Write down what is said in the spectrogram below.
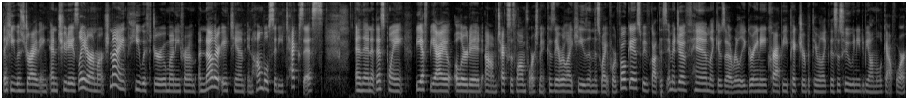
that he was driving. And two days later, on March 9th, he withdrew money from another ATM in Humble City, Texas. And then at this point, the FBI alerted um, Texas law enforcement because they were like, he's in this white Ford Focus. We've got this image of him. Like it was a really grainy, crappy picture, but they were like, this is who we need to be on the lookout for.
